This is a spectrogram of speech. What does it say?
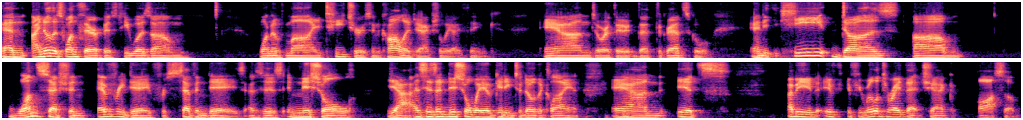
And i know this one therapist he was um one of my teachers in college actually i think and or at the at the grad school. And he does um, one session every day for seven days as his initial yeah as his initial way of getting to know the client. And it's i mean if if you're willing to write that check awesome.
